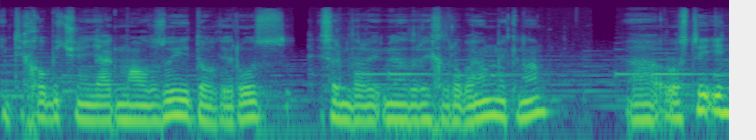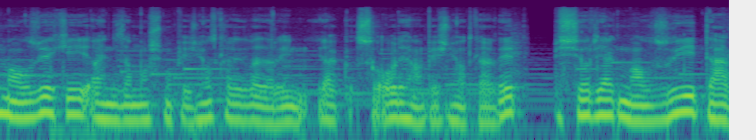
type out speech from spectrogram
интихоби чунин як мавзӯи доғи рӯз миннатдории худро баён мекунам. Ростӣ ин мавзӯе ки айни замон шумо пешниҳод кардед ва дар ин як суоле ҳам пешниҳод кардед бисёр як мавзӯи дар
